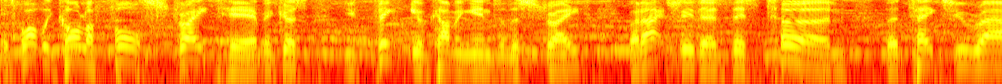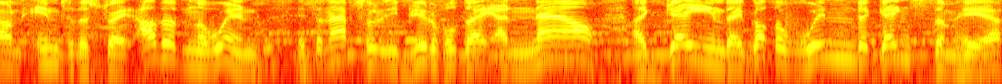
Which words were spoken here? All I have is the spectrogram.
It's what we call a false straight here because you think you're coming into the straight, but actually there's this turn that takes you round into the straight. Other than the wind, it's an absolutely beautiful day. And now, again, they've got the wind against them here.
